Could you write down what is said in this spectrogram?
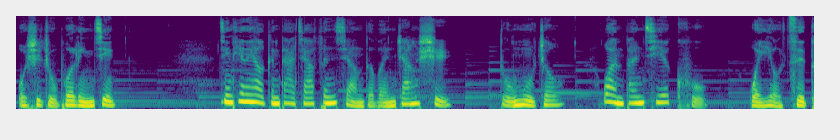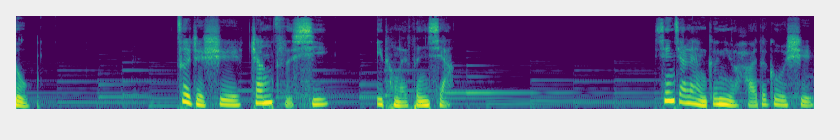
我是主播林静，今天呢要跟大家分享的文章是《独木舟，万般皆苦，唯有自渡》。作者是张子熙，一同来分享。先讲两个女孩的故事。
